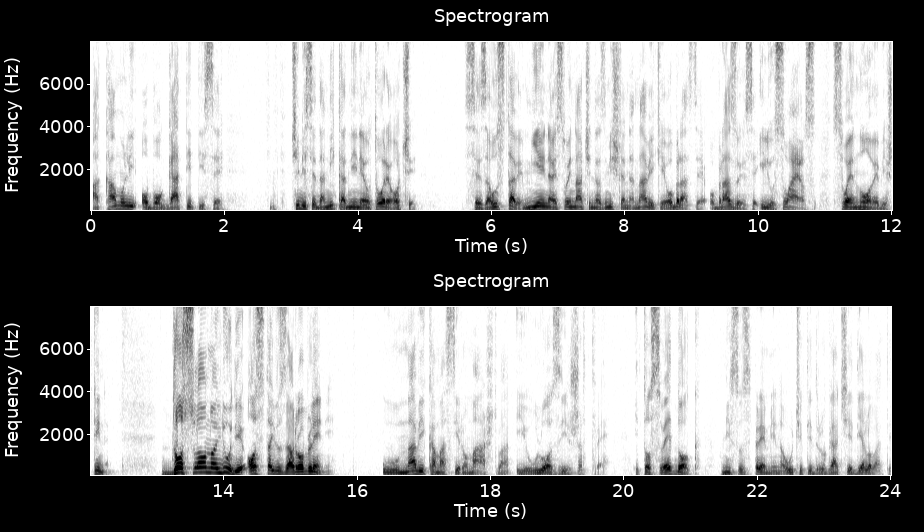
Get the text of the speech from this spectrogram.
a kamoli obogatiti se. Čini se da nikad ni ne otvore oči se zaustave, mijenjaju svoj način razmišljanja, navike obrazce, obrazuju se ili usvajaju svoje nove vještine. Doslovno ljudi ostaju zarobljeni u navikama siromaštva i ulozi žrtve. I to sve dok nisu spremni naučiti drugačije djelovati.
